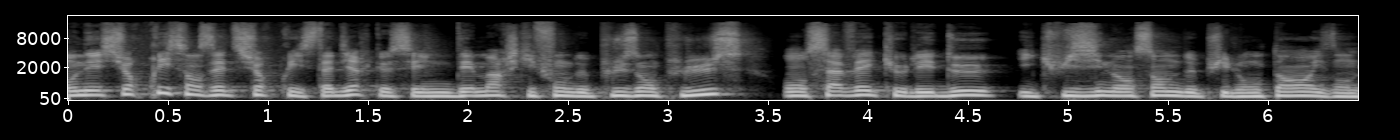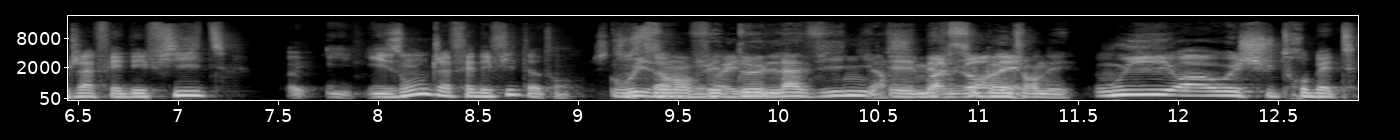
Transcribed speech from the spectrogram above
on est surpris sans être surpris. C'est-à-dire que c'est une démarche qu'ils font de plus en plus. On savait que les deux, ils cuisinent ensemble depuis longtemps. Ils ont déjà fait des feats. Euh, ils ont déjà fait des feats, attends. Oui, ils en ont fait deux, Lavigne et Merci, bonne journée. Oui, ah ouais, je suis trop bête.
